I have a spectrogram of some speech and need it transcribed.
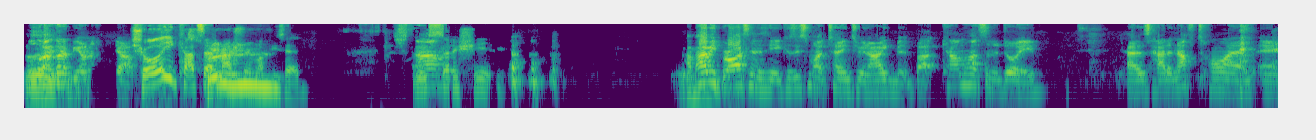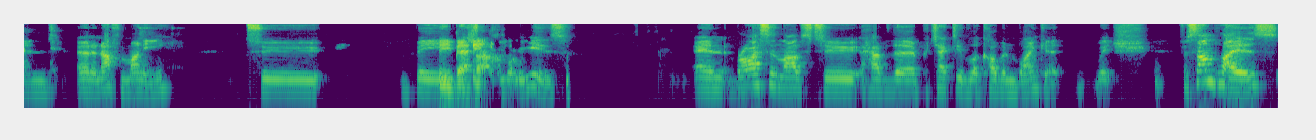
Look, I've got to be honest. Yeah. Surely he cuts that mushroom off his head. Just looks Um, so shit. I'm happy Bryson is here because this might turn into an argument, but Callum Hudson-Odoi has had enough time and earn enough money to be, Be better. better. than what he is. And Bryson loves to have the protective Lacobin blanket, which for some players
